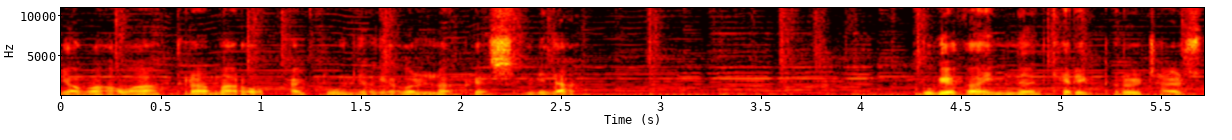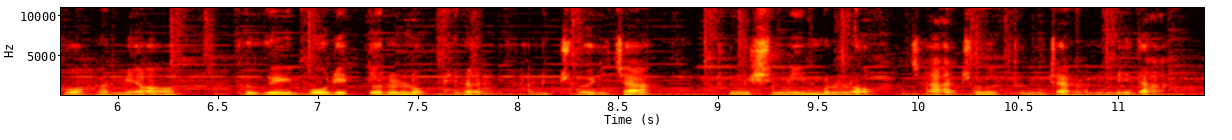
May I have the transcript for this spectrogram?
영화와 드라마로 활동 영역을 넓혔습니다. 무게가 있는 캐릭터를 잘 소화하며 극의 몰입도를 높이는 감초이자 중심 인물로 자주 등장합니다.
